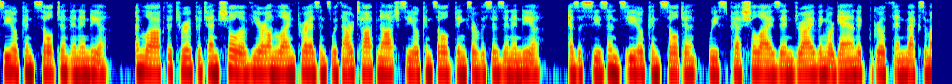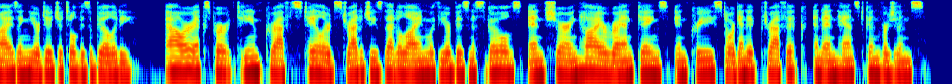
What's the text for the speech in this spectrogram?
SEO consultant in India. Unlock the true potential of your online presence with our top notch SEO consulting services in India. As a seasoned SEO consultant, we specialize in driving organic growth and maximizing your digital visibility. Our expert team crafts tailored strategies that align with your business goals, ensuring higher rankings, increased organic traffic, and enhanced conversions.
